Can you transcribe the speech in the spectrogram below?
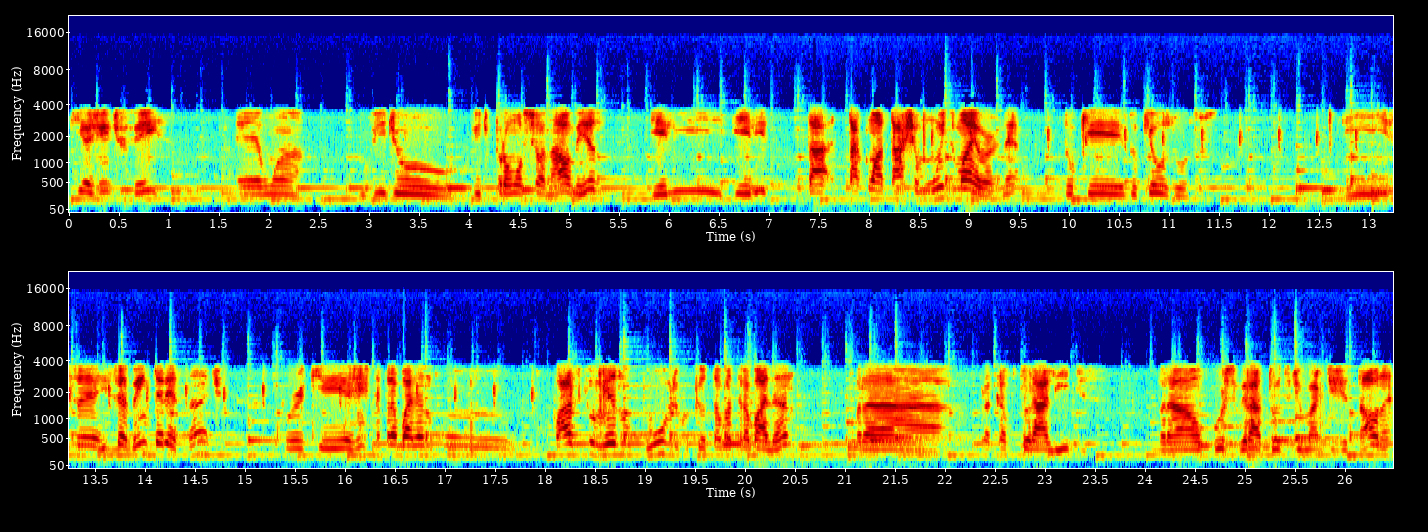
que a gente fez, é uma, um vídeo, vídeo promocional mesmo, ele, ele tá, tá com uma taxa muito maior, né? Do que, do que os outros. E isso é, isso é bem interessante, porque a gente está trabalhando com quase que o mesmo público que eu estava trabalhando para capturar leads para o um curso gratuito de marketing digital, né?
